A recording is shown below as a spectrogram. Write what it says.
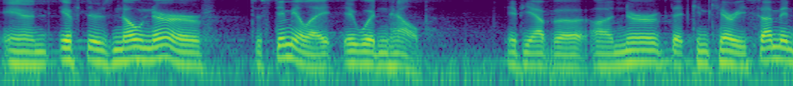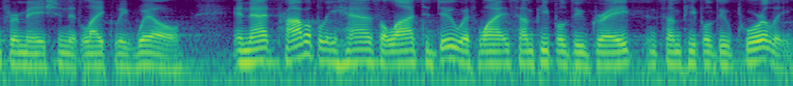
And if there's no nerve to stimulate, it wouldn't help. If you have a, a, nerve that can carry some information, it likely will. And that probably has a lot to do with why some people do great and some people do poorly.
